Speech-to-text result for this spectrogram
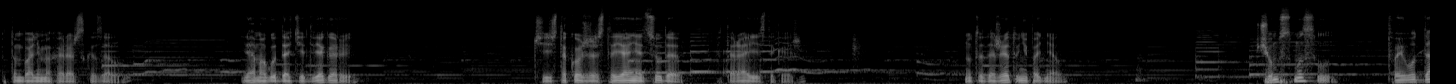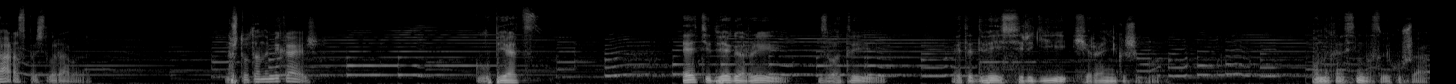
Потом Бали Махарадж сказал, я могу дать тебе две горы. Через такое же расстояние отсюда вторая есть такая же. Но ты даже эту не поднял. В чем смысл твоего дара, спросил Равана. На что ты намекаешь? Глупец. Эти две горы золотые, это две серьги Хираника Шипу. Он их носил на своих ушах.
